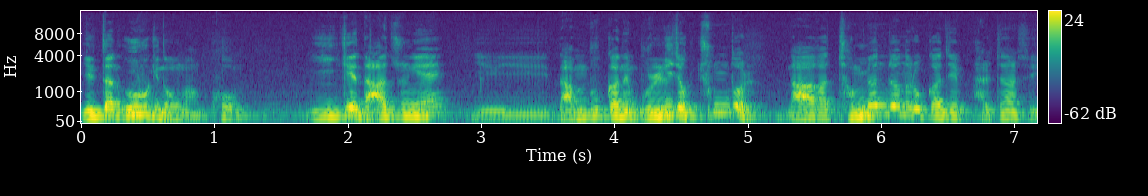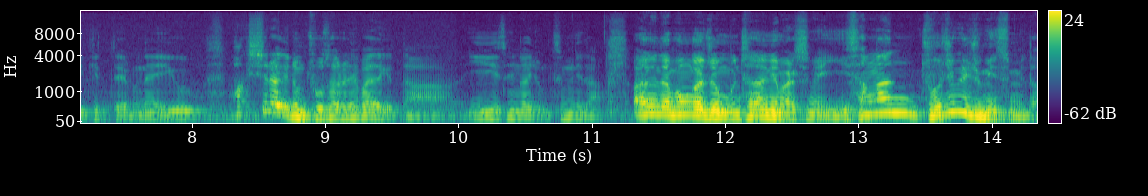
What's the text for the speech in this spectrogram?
일단 의혹이 너무 많고 이게 나중에 이 남북 간의 물리적 충돌 나아가 전면전으로까지 발전할 수 있기 때문에 이거 확실하게 좀 조사를 해봐야 되겠다 이 생각이 좀 듭니다. 아니 근데 뭔가 좀 문차장님 말씀에 이상한 조짐이 좀 있습니다.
